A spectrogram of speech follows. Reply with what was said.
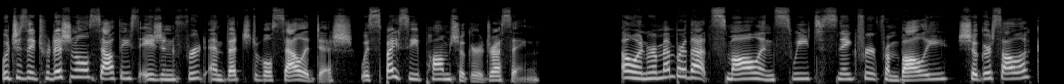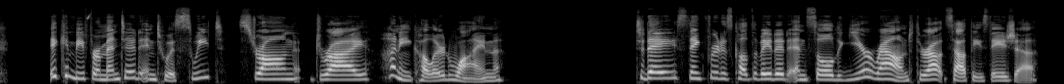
which is a traditional Southeast Asian fruit and vegetable salad dish with spicy palm sugar dressing. Oh, and remember that small and sweet snake fruit from Bali, sugar salak? It can be fermented into a sweet, strong, dry, honey colored wine. Today, snake fruit is cultivated and sold year round throughout Southeast Asia,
